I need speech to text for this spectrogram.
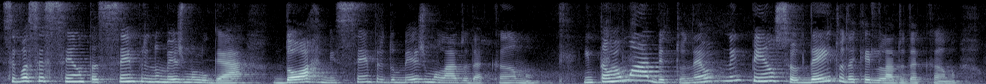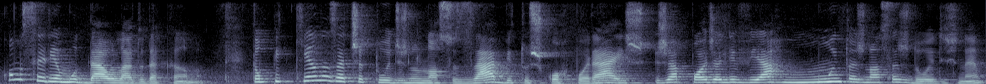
Se você senta sempre no mesmo lugar, dorme sempre do mesmo lado da cama, então é um hábito, né? Eu nem penso, eu deito daquele lado da cama. Como seria mudar o lado da cama? Então, pequenas atitudes nos nossos hábitos corporais já pode aliviar muito as nossas dores, né?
